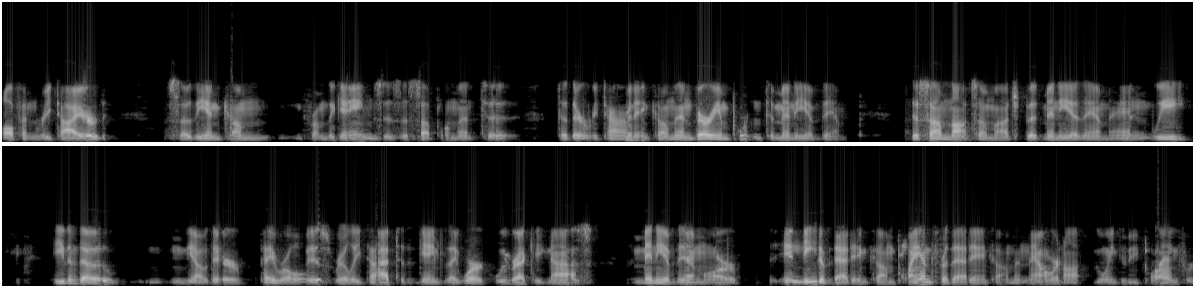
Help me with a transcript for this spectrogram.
often retired. So the income from the games is a supplement to to their retirement income, and very important to many of them. To some, not so much, but many of them. And we, even though you know their payroll is really tied to the games they work, we recognize many of them are in need of that income, planned for that income, and now we're not going to be playing for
